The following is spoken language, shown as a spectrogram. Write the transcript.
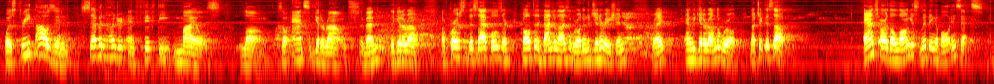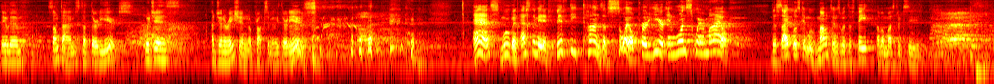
was 3,750 miles long. So ants get around. Amen? They get around. Of course, the disciples are called to evangelize the world in a generation, right? And we get around the world. Now, check this out. Ants are the longest living of all insects. They live sometimes to 30 years, which is a generation, approximately 30 years. Ants move an estimated 50 tons of soil per year in one square mile. Disciples can move mountains with the faith of a mustard seed.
